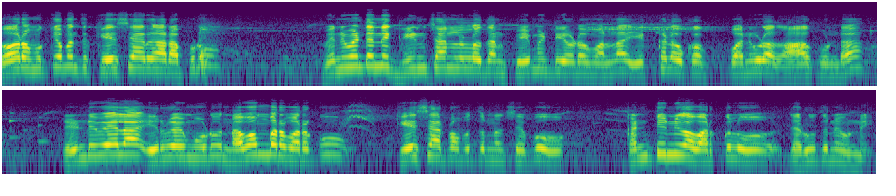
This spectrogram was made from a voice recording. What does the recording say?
గౌరవ ముఖ్యమంత్రి కేసీఆర్ గారు అప్పుడు వెను వెంటనే గ్రీన్ ఛానల్లో దానికి పేమెంట్ ఇవ్వడం వల్ల ఎక్కడ ఒక పని కూడా కాకుండా రెండు వేల ఇరవై మూడు నవంబర్ వరకు కేసీఆర్ ప్రభుత్వం సేపు కంటిన్యూగా వర్కులు జరుగుతూనే ఉన్నాయి.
